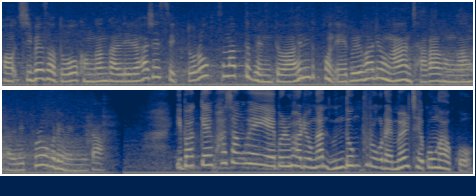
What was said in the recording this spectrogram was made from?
거- 집에서도 건강 관리를 하실 수 있도록 스마트 밴드와 핸드폰 앱을 활용한 자가 건강 관리 프로그램입니다. 이 밖에 화상회의 앱을 활용한 운동 프로그램을 제공하고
